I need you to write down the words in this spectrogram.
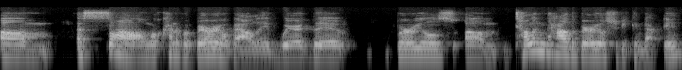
Um, a song or kind of a burial ballad where the burials, um, telling how the burial should be conducted,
